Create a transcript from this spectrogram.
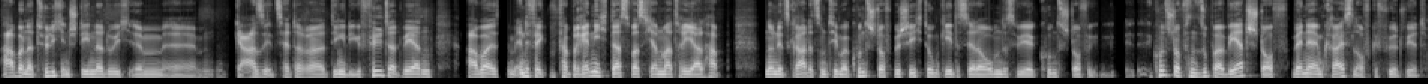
Aber natürlich entstehen dadurch ähm, ähm, Gase etc., Dinge, die gefiltert werden. Aber es- im Endeffekt verbrenne ich das, was ich an Material habe. Und jetzt gerade zum Thema Kunststoffbeschichtung geht es ja darum, dass wir Kunststoffe, Kunststoff ist ein super Wertstoff, wenn er im Kreislauf geführt wird.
